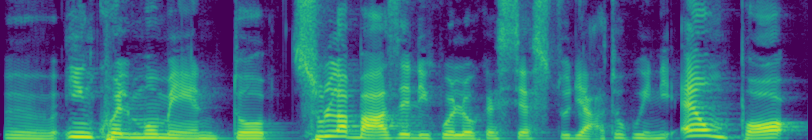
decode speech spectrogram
eh, in quel momento sulla base di quello che si è studiato. Quindi è un po'.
